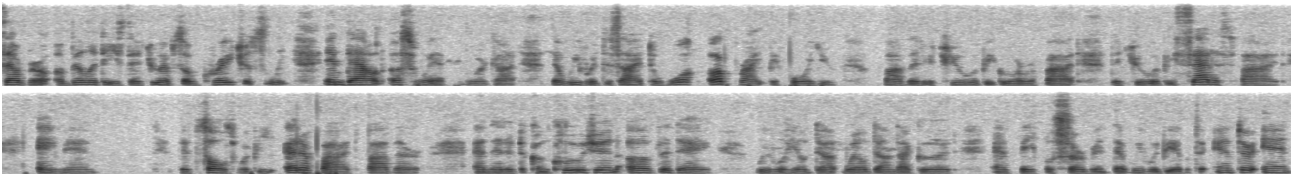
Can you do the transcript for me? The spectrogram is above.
several abilities that you have so graciously endowed us with, Lord God, that we would desire to walk upright before you, Father, that you would be glorified, that you would be satisfied. Amen. That souls would be edified, Father, and that at the conclusion of the day, we will hear, well done, thy good and faithful servant, that we would be able to enter in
